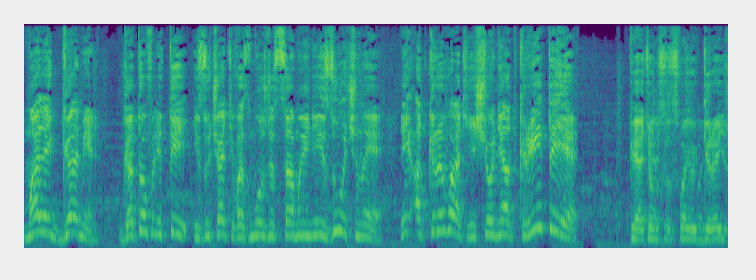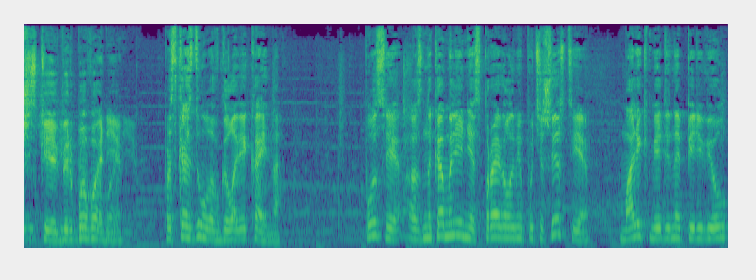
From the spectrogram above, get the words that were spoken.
Малик Гамель, готов ли ты изучать, возможно, самые неизученные и открывать еще не открытые? Пять он за свое героическое вербование. Проскользнуло в голове Кайна. После ознакомления с правилами путешествия, Малик медленно перевел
